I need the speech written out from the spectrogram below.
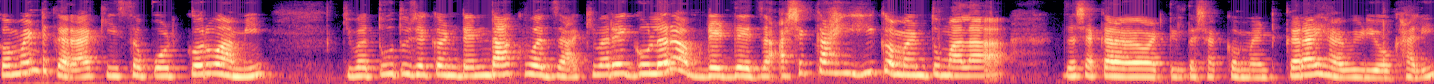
कमेंट करा की सपोर्ट करू आम्ही किंवा तू तुझे कंटेंट दाखवत जा किंवा रेग्युलर अपडेट देत जा असे काहीही कमेंट तुम्हाला जशा कराव्या वाटतील तशा कमेंट करा ह्या व्हिडिओ खाली.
